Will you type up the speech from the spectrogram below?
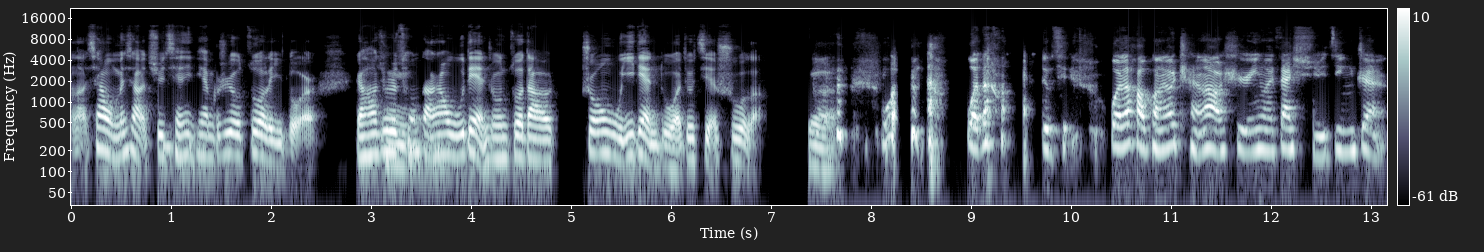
了。像我们小区前几天不是又做了一轮儿，然后就是从嗯早上五点钟做到中午一点多就结束了。对，我 我的对不起，我的好朋友陈老师，因为在徐泾镇，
